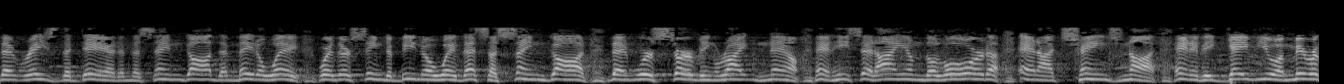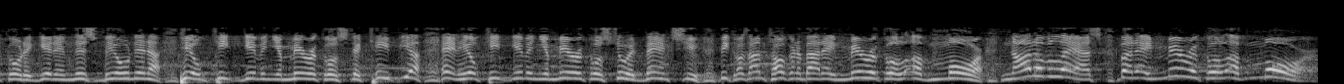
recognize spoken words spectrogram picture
that raised the dead and the same God that made a way where there seemed to be no way. That's the same God that we're serving right now. And He said, I am the Lord and I change not. And if He gave you a miracle to get in this building, He'll keep giving you miracles to keep you and He'll keep giving you miracles miracles to advance you because I'm talking about a miracle of more. Not of less, but a miracle of more.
